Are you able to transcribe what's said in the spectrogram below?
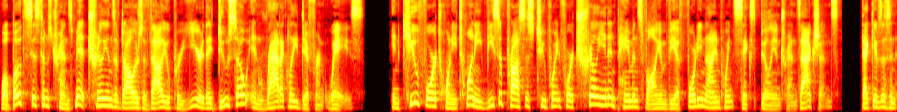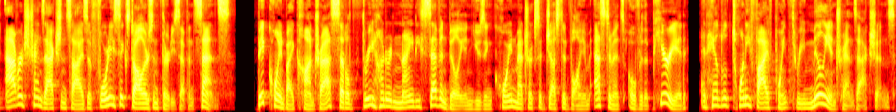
While both systems transmit trillions of dollars of value per year, they do so in radically different ways. In Q4 2020, Visa processed 2.4 trillion in payments volume via 49.6 billion transactions. That gives us an average transaction size of $46.37. Bitcoin, by contrast, settled 397 billion using Coinmetrics adjusted volume estimates over the period and handled 25.3 million transactions.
